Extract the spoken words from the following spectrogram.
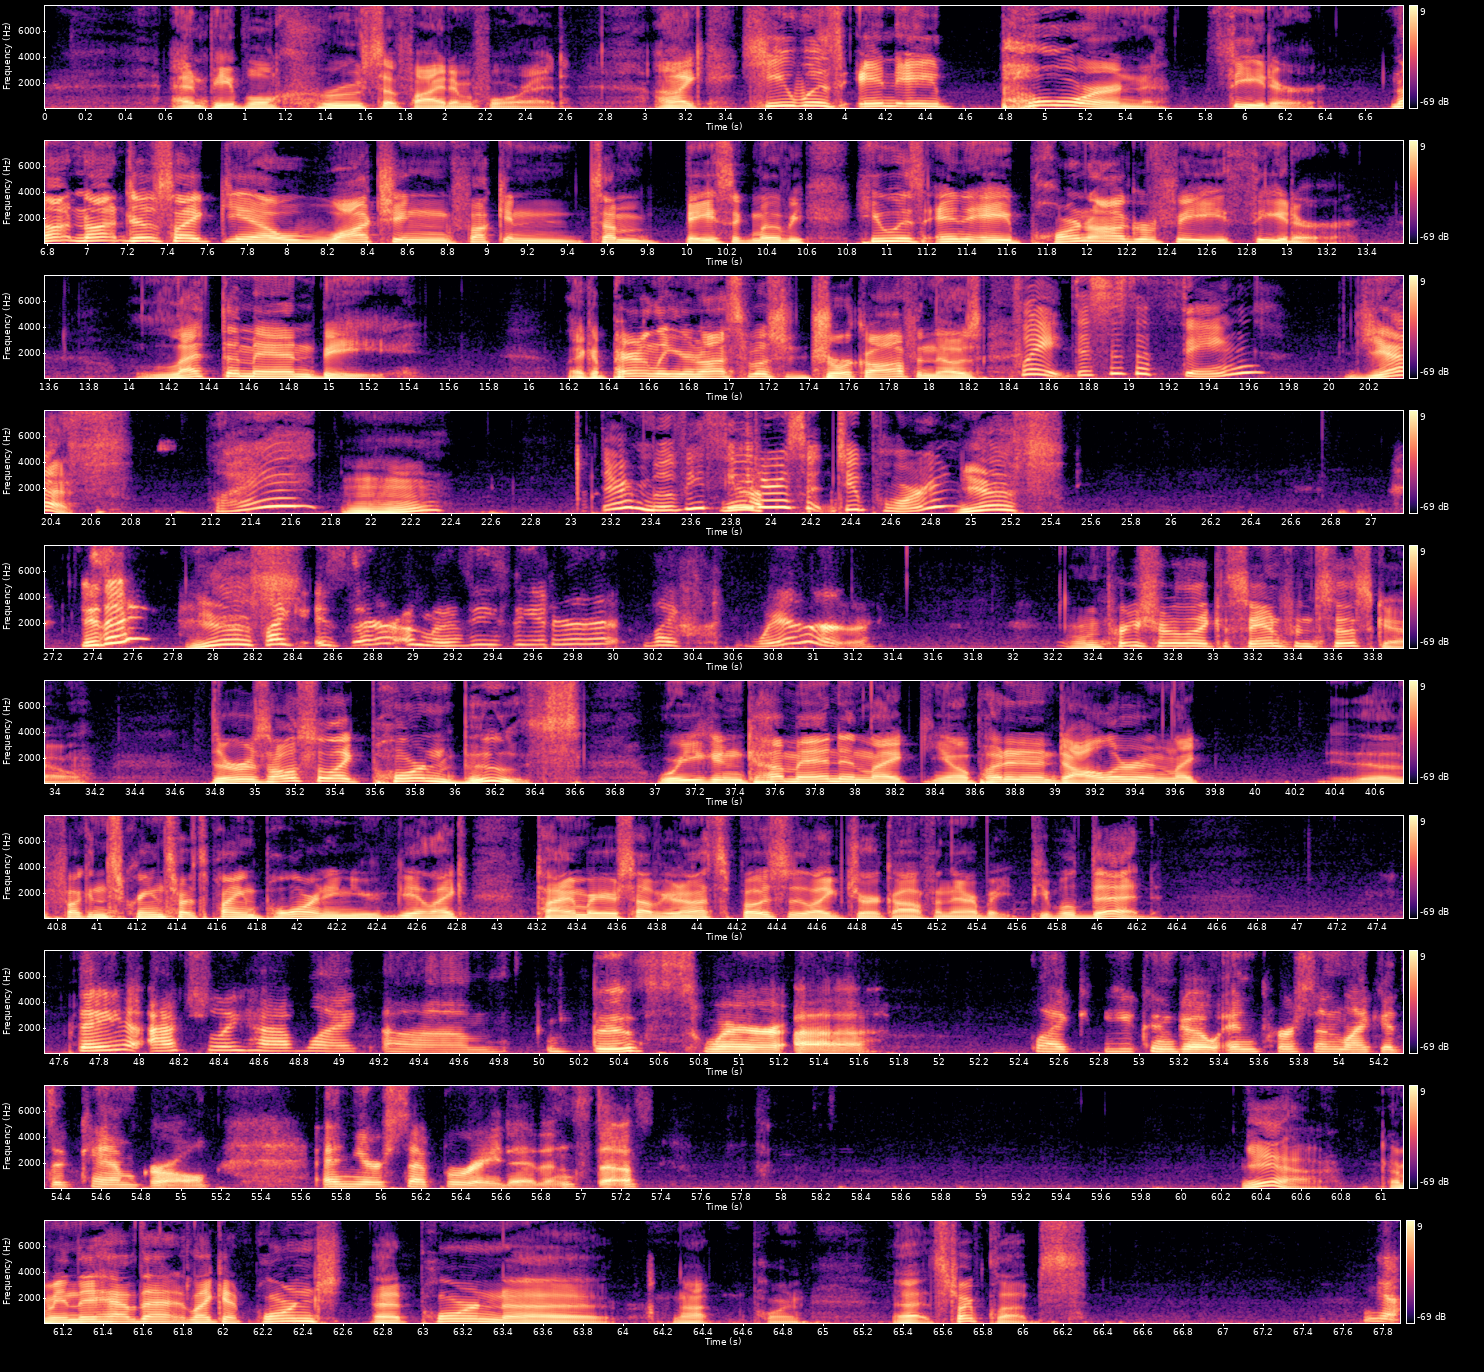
and people crucified him for it. I'm like, he was in a porn theater, not not just like you know watching fucking some basic movie. He was in a pornography theater. Let the man be. Like apparently you're not supposed to jerk off in those. Wait, this is a thing? Yes. What? Mm-hmm. There are movie Yeah. theaters that do porn? Yes. Do they? Yes. Like, is there a movie theater? Like, where? I'm pretty sure like San Francisco. There is also like porn booths where you can come in and like, you know, put in a dollar and like the fucking screen starts playing porn and you get like time by yourself. You're not supposed to like jerk off in there, but people did. They actually have like um booths where uh like you can go in person like it's a cam girl and you're separated and stuff. Yeah. I mean, they have that like at porn sh- at porn uh not porn. At strip clubs. Yeah.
